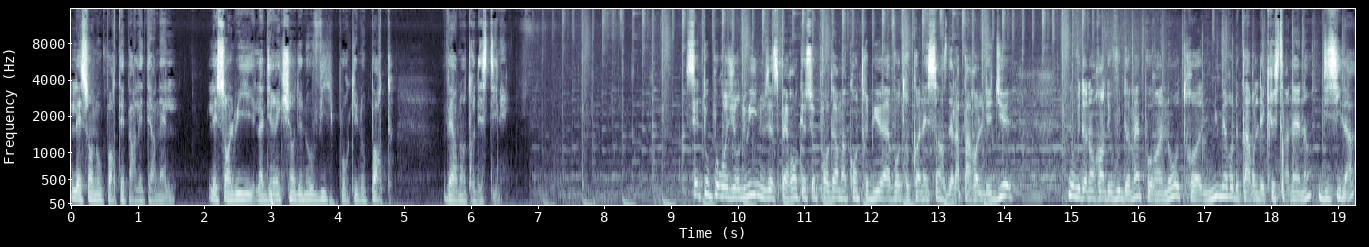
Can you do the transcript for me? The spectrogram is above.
Laissons-nous porter par l'Éternel. Laissons-lui la direction de nos vies pour qu'il nous porte vers notre destinée. C'est tout pour aujourd'hui. Nous espérons que ce programme a contribué à votre connaissance de la parole de Dieu. Nous vous donnons rendez-vous demain pour un autre numéro de Parole de Christ en un an. D'ici là,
